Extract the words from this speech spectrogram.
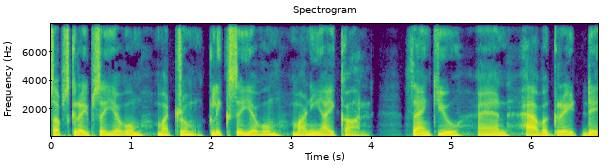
சப்ஸ்கிரைப் செய்யவும் மற்றும் கிளிக் செய்யவும் மணி icon. Thank you and have a great day.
